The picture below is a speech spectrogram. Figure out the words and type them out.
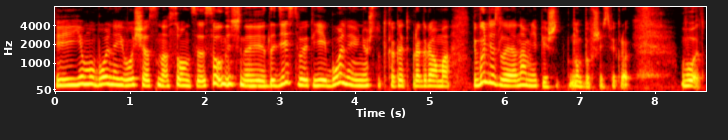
И ему больно, его сейчас на солнце солнечное mm-hmm. это действует, ей больно, и у нее что-то какая-то программа вылезла, и она мне пишет, ну, бывшая свекровь. Вот.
